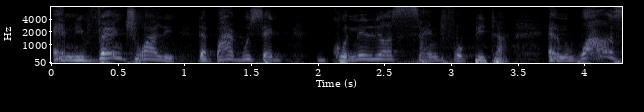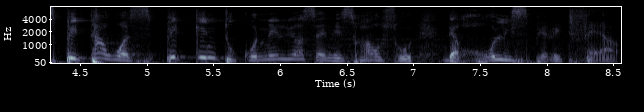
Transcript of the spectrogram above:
And eventually, the Bible said Cornelius sent for Peter. And whilst Peter was speaking to Cornelius and his household, the Holy Spirit fell.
